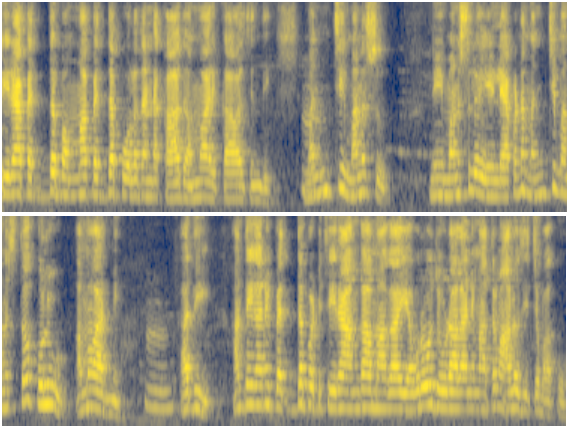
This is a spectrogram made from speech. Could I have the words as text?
చీర పెద్ద బొమ్మ పెద్ద పూలదండ కాదు అమ్మవారికి కావాల్సింది. మంచి మనసు. నీ మనసులో ఏం లేకుండా మంచి మనసుతో కొలువు అమ్మవారిని. అది. అంతేగాని పెద్ద పట్టు చీర అంగామాగా ఎవరో చూడాలని మాత్రం ఆలోచించబాకు.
